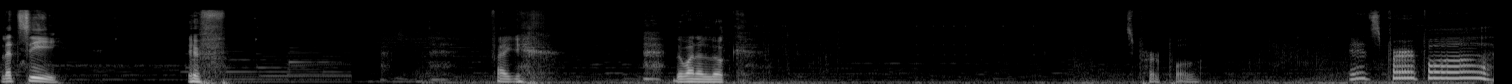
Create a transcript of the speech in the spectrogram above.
Let's see if if I don't want to look. Purple. It's purple.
